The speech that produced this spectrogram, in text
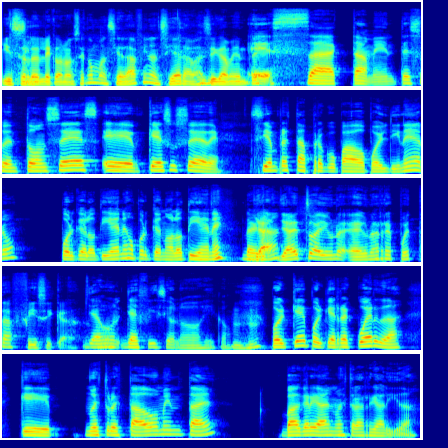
Y se le conoce como ansiedad financiera, básicamente. Exactamente. Eso entonces, eh, ¿qué sucede? Siempre estás preocupado por el dinero, porque lo tienes o porque no lo tienes, ¿verdad? Ya, esto hay una, hay una respuesta física. Ya, es, fisiológico. ¿Por qué? Porque recuerda que nuestro estado mental va a crear nuestra realidad.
